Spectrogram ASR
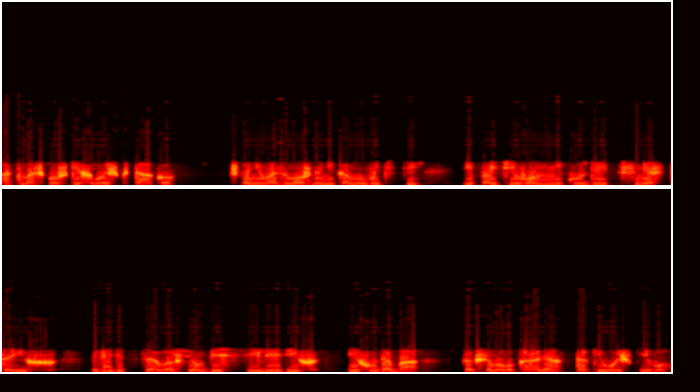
от московских войск Тако, что невозможно никому выйти и пойти вон никуда с места их, видится во всем бессилие их и худоба, как самого короля, так и войск его.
